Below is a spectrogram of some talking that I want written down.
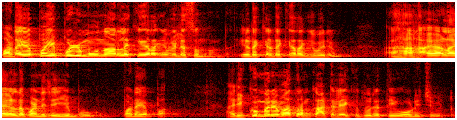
പടയപ്പ ഇപ്പോഴും മൂന്നാറിലേക്ക് ഇറങ്ങി വിലസുന്നുണ്ട്. ഇടയ്ക്കിടയ്ക്ക് ഇറങ്ങി വരും. അയാൾ അയാളുടെ പണി ചെയ്യും പോകും. പടയപ്പ. അരിക്കൊമ്പനെ മാത്രം കാട്ടിലേക്ക് തുരത്തി ഓടിച്ചു വിട്ടു.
